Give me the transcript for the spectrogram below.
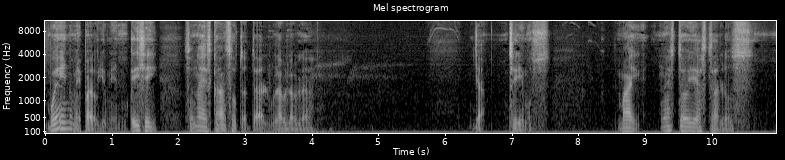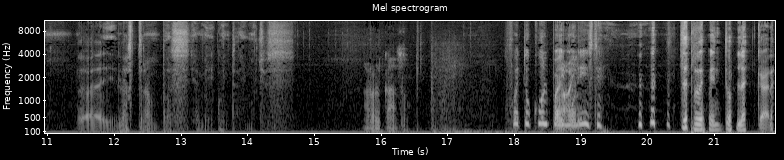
Bueno, me paro yo mismo. ¿Qué dice ahí? Zona de descanso total, bla, bla, bla. Ya, seguimos. Mike, no estoy hasta los... Ay, las trampas. Ya me di cuenta. No lo alcanzo. Fue tu culpa y moriste. Te reventó la cara.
